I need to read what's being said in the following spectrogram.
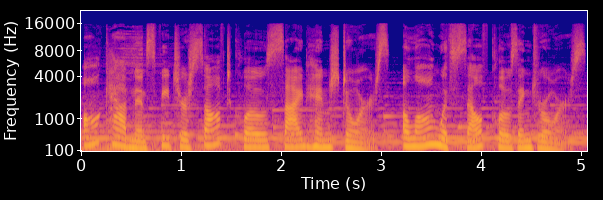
all cabinets feature soft close side hinge doors, along with self-closing drawers.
